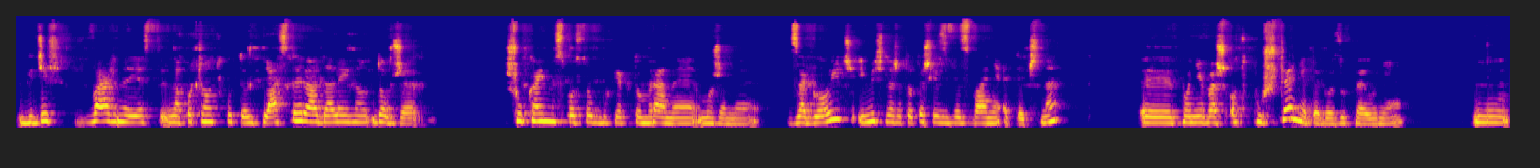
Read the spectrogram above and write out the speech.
gdzieś ważny jest na początku ten plaster, a dalej, no dobrze, szukajmy sposobów, jak tą ranę możemy zagoić i myślę, że to też jest wyzwanie etyczne, y, ponieważ odpuszczenie tego zupełnie mm,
